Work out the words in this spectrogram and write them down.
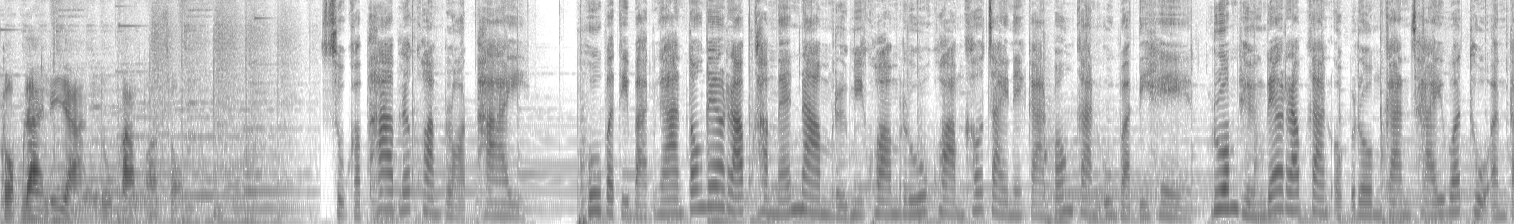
กลบได้หรือยังดูความเหมาะสม สุขภาพและความปลอดภัย ผู้ปฏิบัติงานต้องได้รับคำแนะนำหรือมีความรู้ความเข้าใจในการป้องกันอุบัติเหตุ รวมถึงได้รับการอบรมการใช้วัตถุอันต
